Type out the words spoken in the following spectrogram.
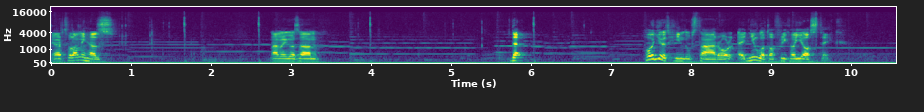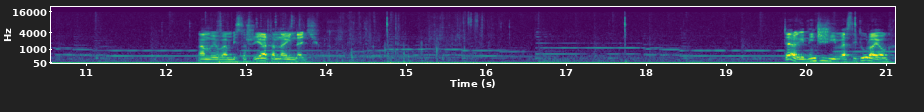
Ért valamihez? Nem igazán. De... Hogy jött Hindusztánról egy nyugat-afrikai aszték? Nem vagyok benne biztos, hogy értem, de mindegy. Tényleg itt nincs is investitúra jog?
